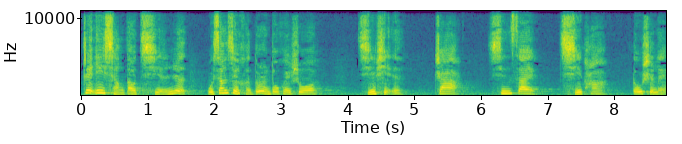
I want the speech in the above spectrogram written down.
这一想到前任，我相信很多人都会说：极品、渣、心塞、奇葩，都是泪。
